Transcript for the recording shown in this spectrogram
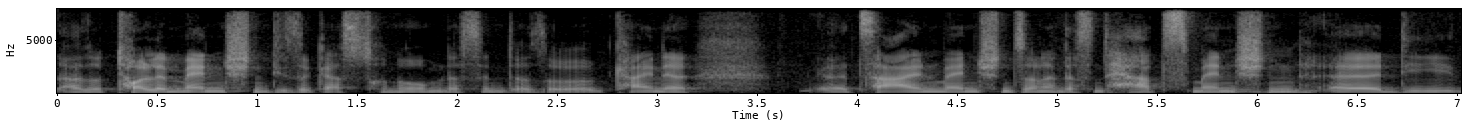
also tolle Menschen, diese Gastronomen. Das sind also keine Zahlenmenschen, sondern das sind Herzmenschen, mhm. äh, die,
